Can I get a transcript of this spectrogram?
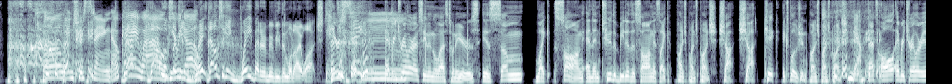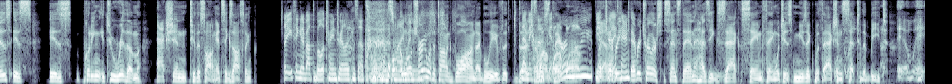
Oh, interesting. Okay, wow. That looks Here like we a go. way. That looks like a way better movie than what I watched. That's Here's insane. Mm. every trailer I've seen in the last 20 years is some like song and then to the beat of the song it's like punch punch punch shot shot kick explosion punch punch punch Yeah. that's all every trailer is is is putting to rhythm action to the song it's exhausting Are you thinking about the Bullet Train trailer? Because that's what comes to well, mind. well when it you- started with atomic blonde i believe the the That makes Charlize sense, yeah. Theron Wow. movie Yeah. Like, Charlize every Theron. every trailer since then has the exact same thing which is music with action set to the beat Uh,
